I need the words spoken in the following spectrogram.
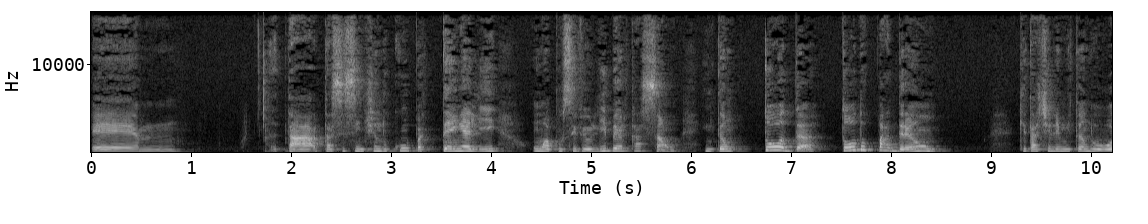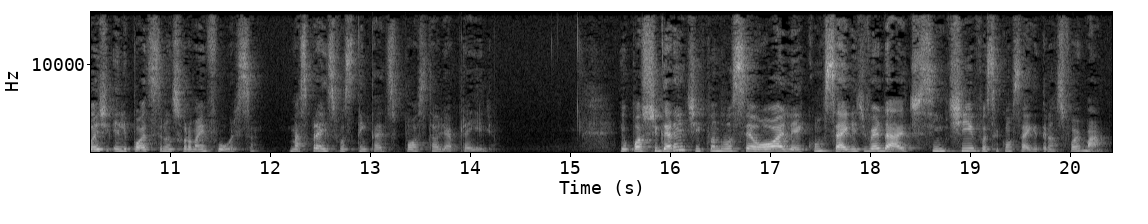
é, tá, tá se sentindo culpa, tem ali uma possível libertação. Então, toda, todo padrão que está te limitando hoje, ele pode se transformar em força. Mas para isso você tem que estar disposta a olhar para ele. Eu posso te garantir que quando você olha e consegue de verdade sentir, você consegue transformar.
